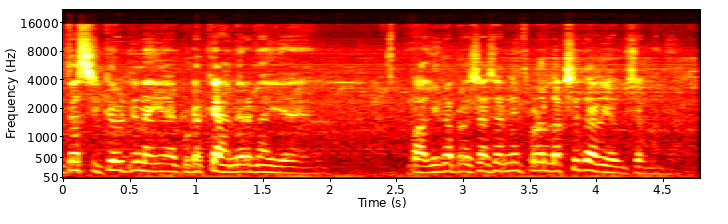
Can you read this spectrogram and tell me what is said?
इथं सिक्युरिटी नाही आहे कुठं कॅमेरा नाही आहे. पालिका प्रशासनाने थोडं लक्ष द्यावं या विषयामध्ये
